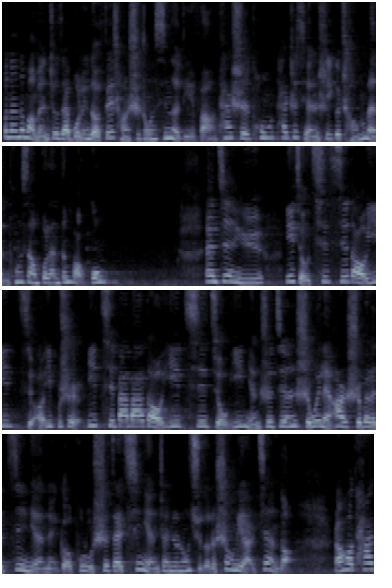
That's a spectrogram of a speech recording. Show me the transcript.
布兰登堡门就在柏林的非常市中心的地方，它是通，它之前是一个城门，通向布兰登堡宫。但建于一九七七到一九呃一不是一七八八到一七九一年之间，是威廉二世为了纪念那个普鲁士在七年战争中取得的胜利而建的。然后他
